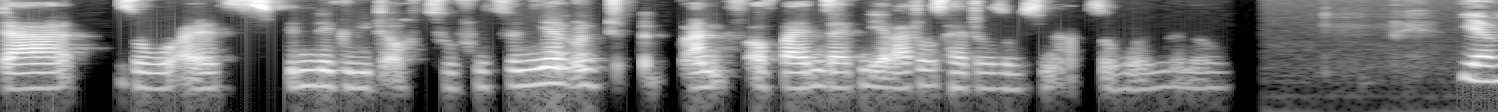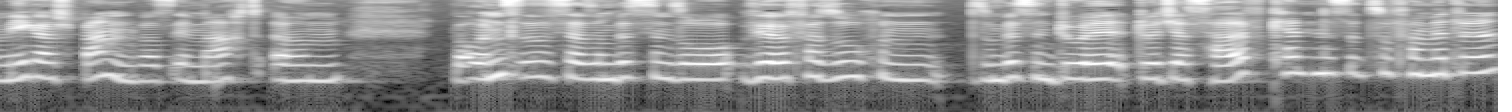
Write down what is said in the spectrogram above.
da so als Bindeglied auch zu funktionieren und an, auf beiden Seiten die Erwartungshaltung so ein bisschen abzuholen, genau. Ja, mega spannend, was ihr macht. Ähm, bei uns ist es ja so ein bisschen so, wir versuchen so ein bisschen Do-it-yourself-Kenntnisse zu vermitteln,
